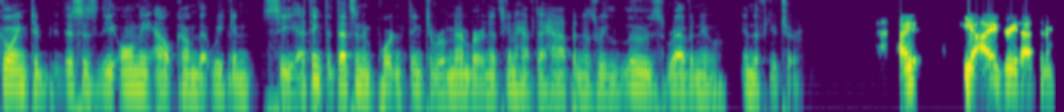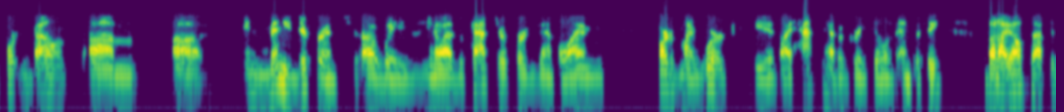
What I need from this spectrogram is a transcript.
going to this is the only outcome that we can see. I think that that's an important thing to remember, and it's going to have to happen as we lose revenue in the future. I yeah, I agree. That's an important balance um, uh, in many different uh, ways. You know, as a pastor, for example, I'm part of my work is I have to have a great deal of empathy. But I also have to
